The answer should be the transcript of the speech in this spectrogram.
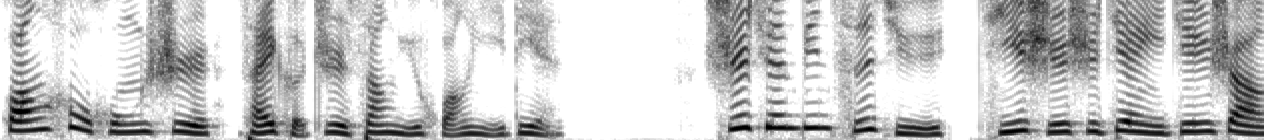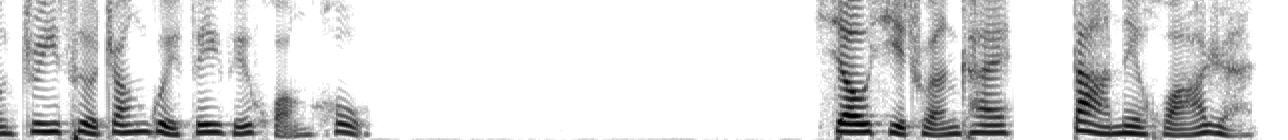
皇后薨逝才可治丧于皇仪殿。石全斌此举其实是建议金上追册张贵妃为皇后。消息传开，大内哗然。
